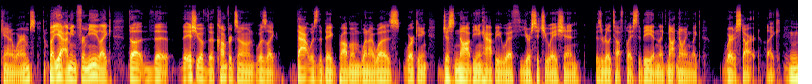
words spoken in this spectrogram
can of worms. But yeah, I mean, for me, like the, the, the issue of the comfort zone was like, that was the big problem when I was working. Just not being happy with your situation is a really tough place to be, and like not knowing like where to start. Like, mm-hmm.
